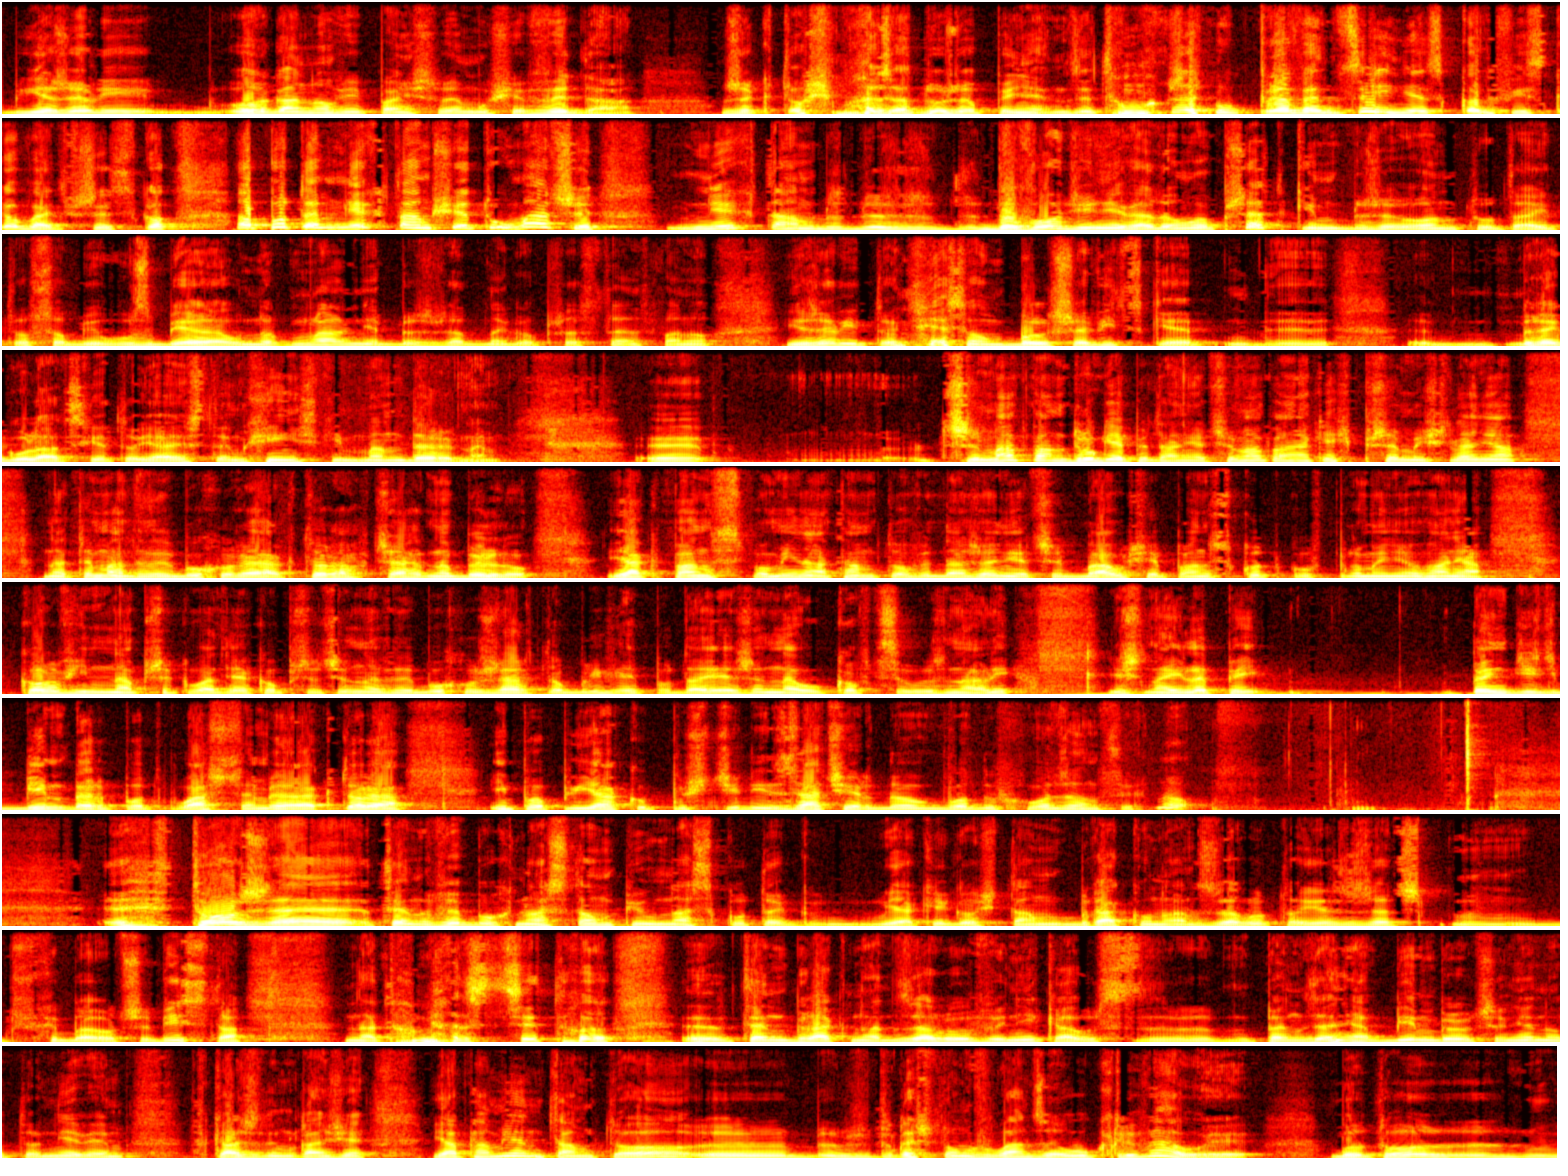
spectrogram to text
jeżeli organowi państwowemu się wyda, że ktoś ma za dużo pieniędzy, to może mu prewencyjnie skonfiskować wszystko, a potem niech tam się tłumaczy, niech tam dowodzi nie wiadomo przed kim, że on tutaj to sobie uzbierał normalnie, bez żadnego przestępstwa. No, jeżeli to nie są bolszewickie y, y, regulacje, to ja jestem chińskim mandernem. Czy ma Pan, drugie pytanie, czy ma Pan jakieś przemyślenia na temat wybuchu reaktora w Czarnobylu? Jak Pan wspomina tamto wydarzenie, czy bał się Pan skutków promieniowania? Korwin na przykład jako przyczynę wybuchu żartobliwie podaje, że naukowcy uznali, iż najlepiej pędzić bimber pod płaszczem reaktora i po pijaku puścili zacier do obwodów chłodzących. No, To, że ten wybuch nastąpił na skutek jakiegoś tam braku nadzoru, to jest rzecz mm, chyba oczywista. Natomiast czy to e, ten brak nadzoru wynikał z e, pędzenia bimbru, czy nie, no to nie wiem. W każdym razie ja pamiętam to, e, zresztą władze ukrywały bo to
